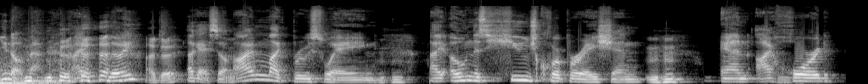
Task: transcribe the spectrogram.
You know Batman, right, Louis? I do. Okay, so I'm like Bruce Wayne. Mm-hmm. I own this huge corporation mm-hmm. and I hoard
